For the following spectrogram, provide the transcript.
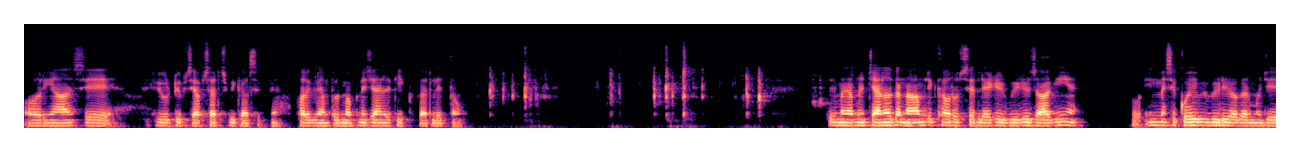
और यहाँ से यूट्यूब से आप सर्च भी कर सकते हैं। फॉर एग्ज़ाम्पल मैं अपने चैनल की कर लेता हूँ। फिर मैंने अपने चैनल का नाम लिखा और उससे रिलेटेड वीडियोज़ आ गई हैं। तो इनमें से कोई भी वीडियो अगर मुझे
